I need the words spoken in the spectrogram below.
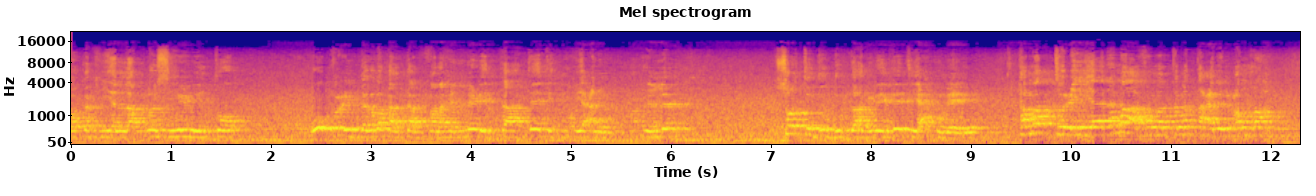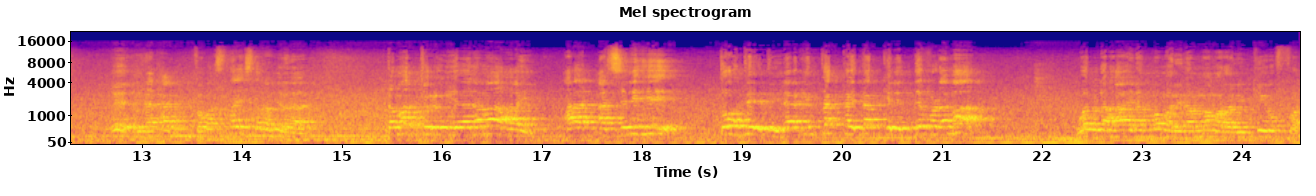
عككي يلا بلوسه بنتو. وقعد دقبك التنفنة اللي التهتيتك يعني اللي صرت ضد الدهجريتي يحكمين؟ تمتع يا ما فمن تمتع بالعمرة إيه من الحج. فما استيسر من هذا تمتع يا ما هاي. السليه تهتيتي لكن تكي تكل الدفر ما. ولا هاي لما مري لما مري كي رفر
